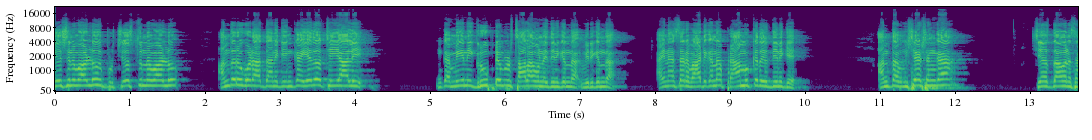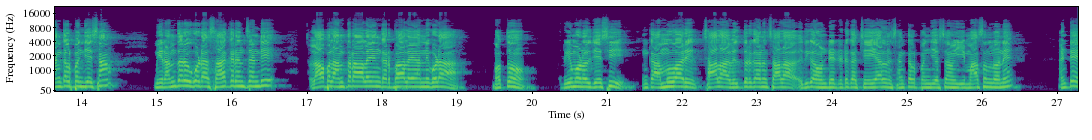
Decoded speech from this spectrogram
చేసిన వాళ్ళు ఇప్పుడు చేస్తున్న వాళ్ళు అందరూ కూడా దానికి ఇంకా ఏదో చేయాలి ఇంకా మిగిలిన గ్రూప్ టెంపుల్స్ చాలా ఉన్నాయి దీని కింద వీరి కింద. అయినా సరే వాటికన్నా ప్రాముఖ్యత దీనికే. అంత విశేషంగా చేద్దామని సంకల్పం చేశాం. మీరందరూ కూడా సహకరించండి. లోపల అంతరాలయం గర్భాలయాన్ని కూడా మొత్తం రీమోడల్ చేసి ఇంకా అమ్మవారి చాలా వెలుతురుగాను చాలా ఇదిగా ఉండేటట్టుగా చేయాలని సంకల్పం చేస్తాం ఈ మాసంలోనే. అంటే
